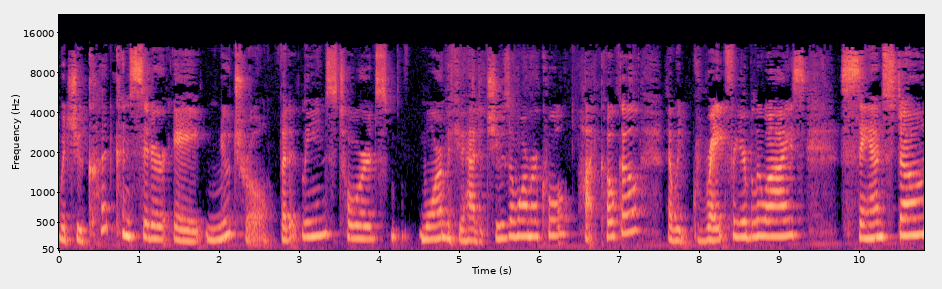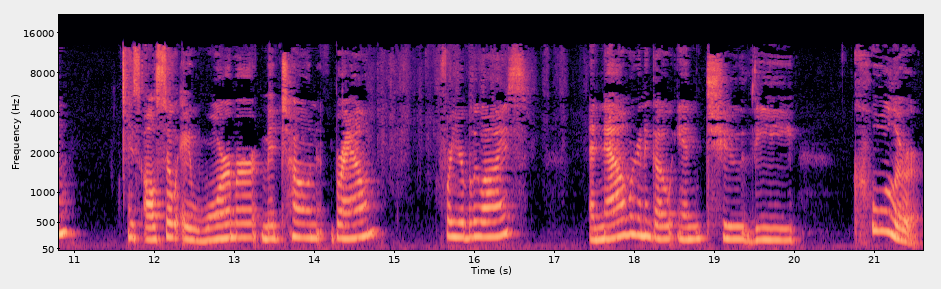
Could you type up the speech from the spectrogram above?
which you could consider a neutral, but it leans towards warm if you had to choose a warm or cool. Hot cocoa, that would be great for your blue eyes. Sandstone is also a warmer mid-tone brown for your blue eyes. And now we're gonna go into the cooler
